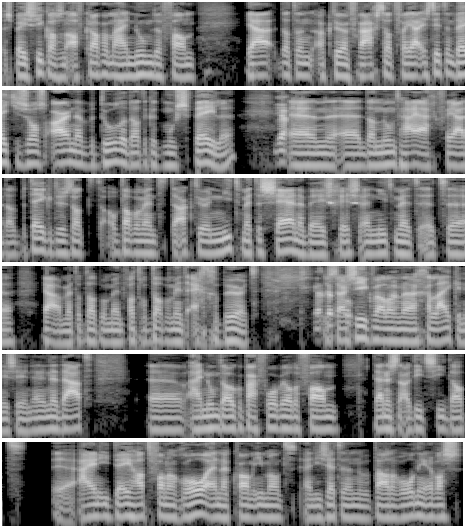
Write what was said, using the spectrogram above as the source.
specifiek als een afknapper, maar hij noemde van ja, dat een acteur een vraag stelt van ja, is dit een beetje zoals Arne bedoelde dat ik het moest spelen? Ja. En uh, dan noemt hij eigenlijk van ja, dat betekent dus dat op dat moment de acteur niet met de scène bezig is en niet met het, uh, ja, met op dat moment wat er op dat moment echt gebeurt. Ja, dus daar zie ik wel een uh, gelijkenis in. En inderdaad, hij noemde ook een paar voorbeelden van tijdens een auditie dat uh, hij een idee had van een rol en er kwam iemand en die zette een bepaalde rol neer. Het was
